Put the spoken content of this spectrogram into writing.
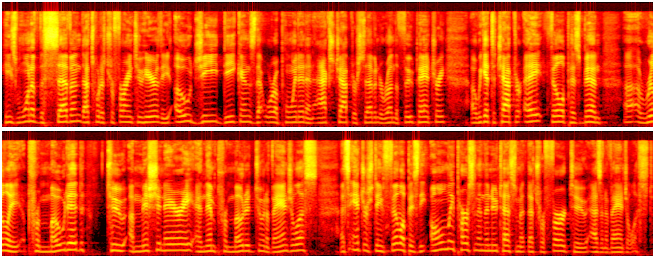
He's one of the seven. That's what it's referring to here. The OG deacons that were appointed in Acts chapter 7 to run the food pantry. Uh, we get to chapter 8. Philip has been uh, really promoted to a missionary and then promoted to an evangelist. It's interesting. Philip is the only person in the New Testament that's referred to as an evangelist.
